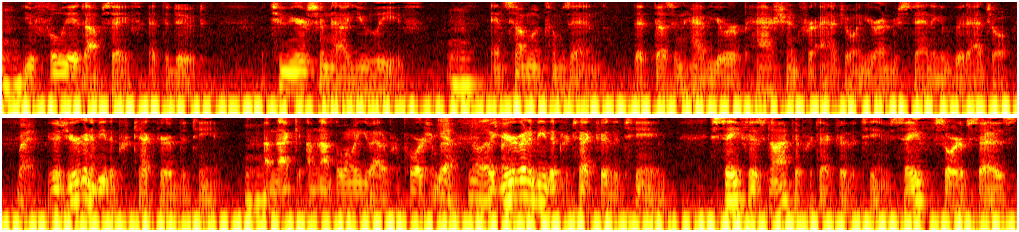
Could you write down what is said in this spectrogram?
Mhm. You fully adopt safe at the dude. Two years from now, you leave, Mhm. and someone comes in that doesn't have your passion for agile and your understanding of good agile. Right. because you're going to be the protector of the team. Mhm. I'm not. I'm not blowing you out of proportion, but, Yeah, no, that's but you're going to be the protector of the team. Safe is not the protector of the team. Safe sort of says,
